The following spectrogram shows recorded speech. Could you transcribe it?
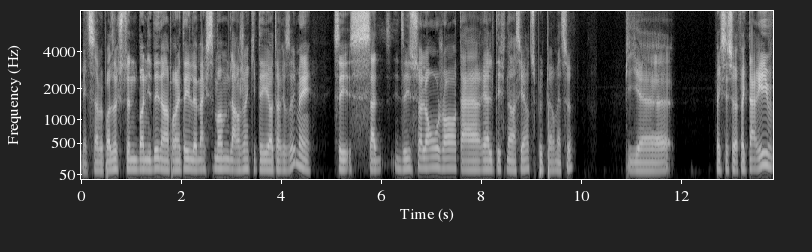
Mais ça veut pas dire que c'est une bonne idée d'emprunter le maximum de l'argent qui t'est autorisé, mais c'est ça ils disent selon genre ta réalité financière, tu peux te permettre ça. Puis euh, fait que c'est ça. Fait que t'arrives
